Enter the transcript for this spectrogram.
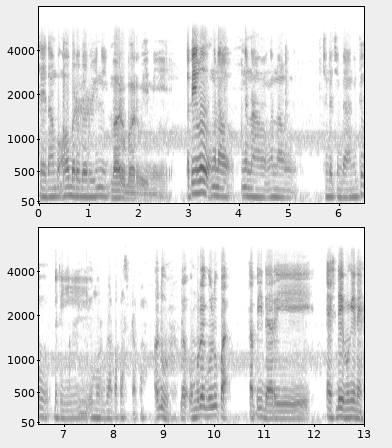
saya tampung. Oh baru-baru ini. Baru-baru ini. Tapi lu kenal kenal kenal cinta-cintaan itu dari umur berapa kelas berapa? Aduh udah umurnya gue lupa. Tapi dari SD mungkin ya.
